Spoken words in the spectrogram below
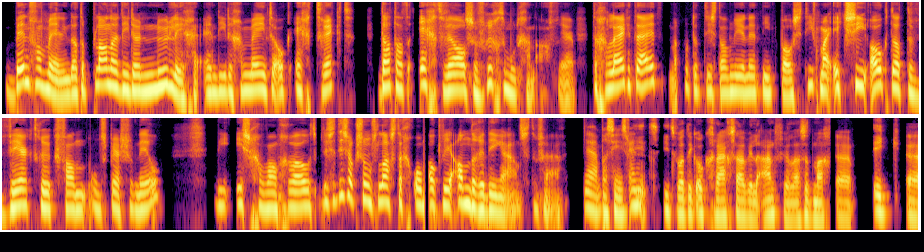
ben van mening dat de plannen die er nu liggen en die de gemeente ook echt trekt, dat dat echt wel zijn vruchten moet gaan af. Ja. Tegelijkertijd, maar goed, dat is dan weer net niet positief, maar ik zie ook dat de werkdruk van ons personeel, die is gewoon groot. Dus het is ook soms lastig om ook weer andere dingen aan ze te vragen. Ja, precies. En... Iets, iets wat ik ook graag zou willen aanvullen, als het mag. Uh, ik uh,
